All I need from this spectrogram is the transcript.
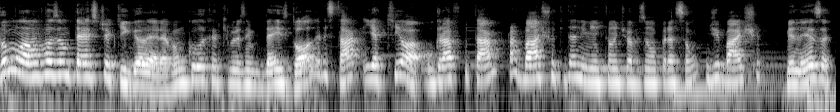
Vamos lá, vamos fazer um teste aqui, galera. Vamos colocar aqui, por exemplo, 10 dólares, tá? E aqui, ó, o gráfico tá para baixo aqui da linha. Então, a gente vai fazer uma operação de baixa, beleza?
